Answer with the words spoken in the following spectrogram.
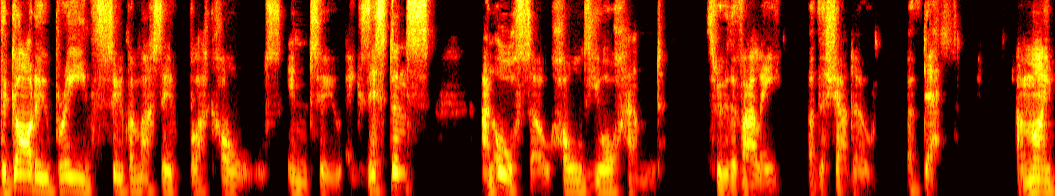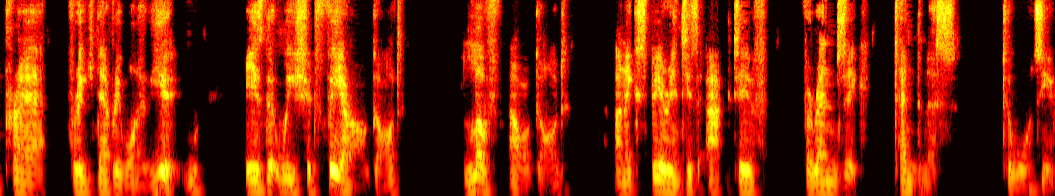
The God who breathes supermassive black holes into existence and also holds your hand through the valley of the shadow of death. And my prayer for each and every one of you is that we should fear our God, love our God, and experience his active, forensic tenderness towards you.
